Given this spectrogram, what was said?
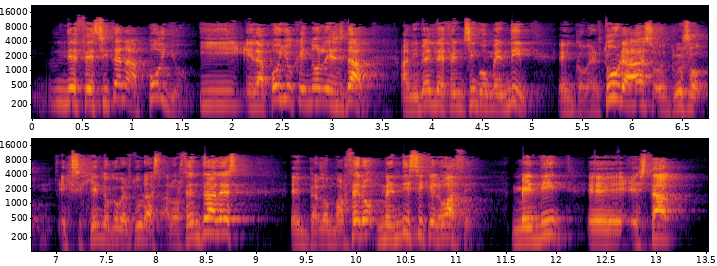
necesitan apoyo y el apoyo que no les da a nivel defensivo Mendy en coberturas o incluso exigiendo coberturas a los centrales, en, perdón, Marcelo, Mendy sí que lo hace. Mendy eh, está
